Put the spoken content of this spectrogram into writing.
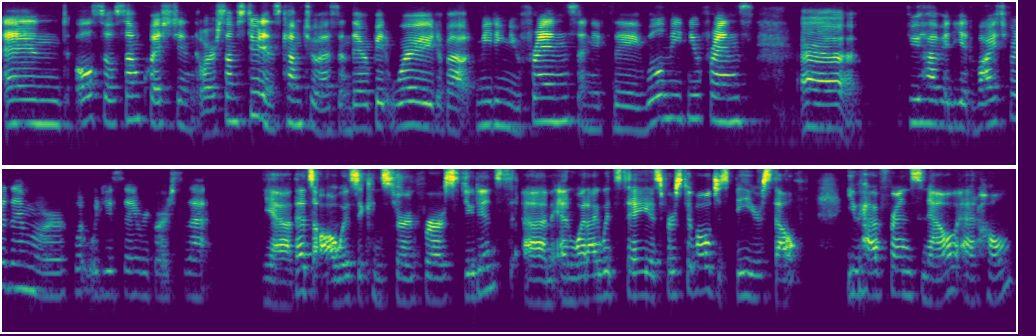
And also some question or some students come to us and they're a bit worried about meeting new friends and if they will meet new friends. Uh, do you have any advice for them or what would you say in regards to that? Yeah, that's always a concern for our students. Um, and what I would say is, first of all, just be yourself. You have friends now at home,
